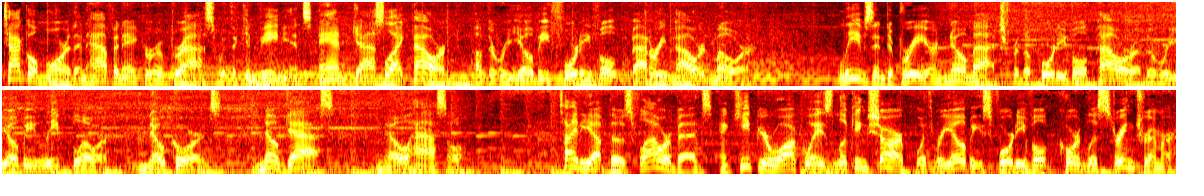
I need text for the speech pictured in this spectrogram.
Tackle more than half an acre of grass with the convenience and gas like power of the Ryobi 40 volt battery powered mower. Leaves and debris are no match for the 40 volt power of the Ryobi leaf blower. No cords, no gas, no hassle. Tidy up those flower beds and keep your walkways looking sharp with Ryobi's 40 volt cordless string trimmer.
